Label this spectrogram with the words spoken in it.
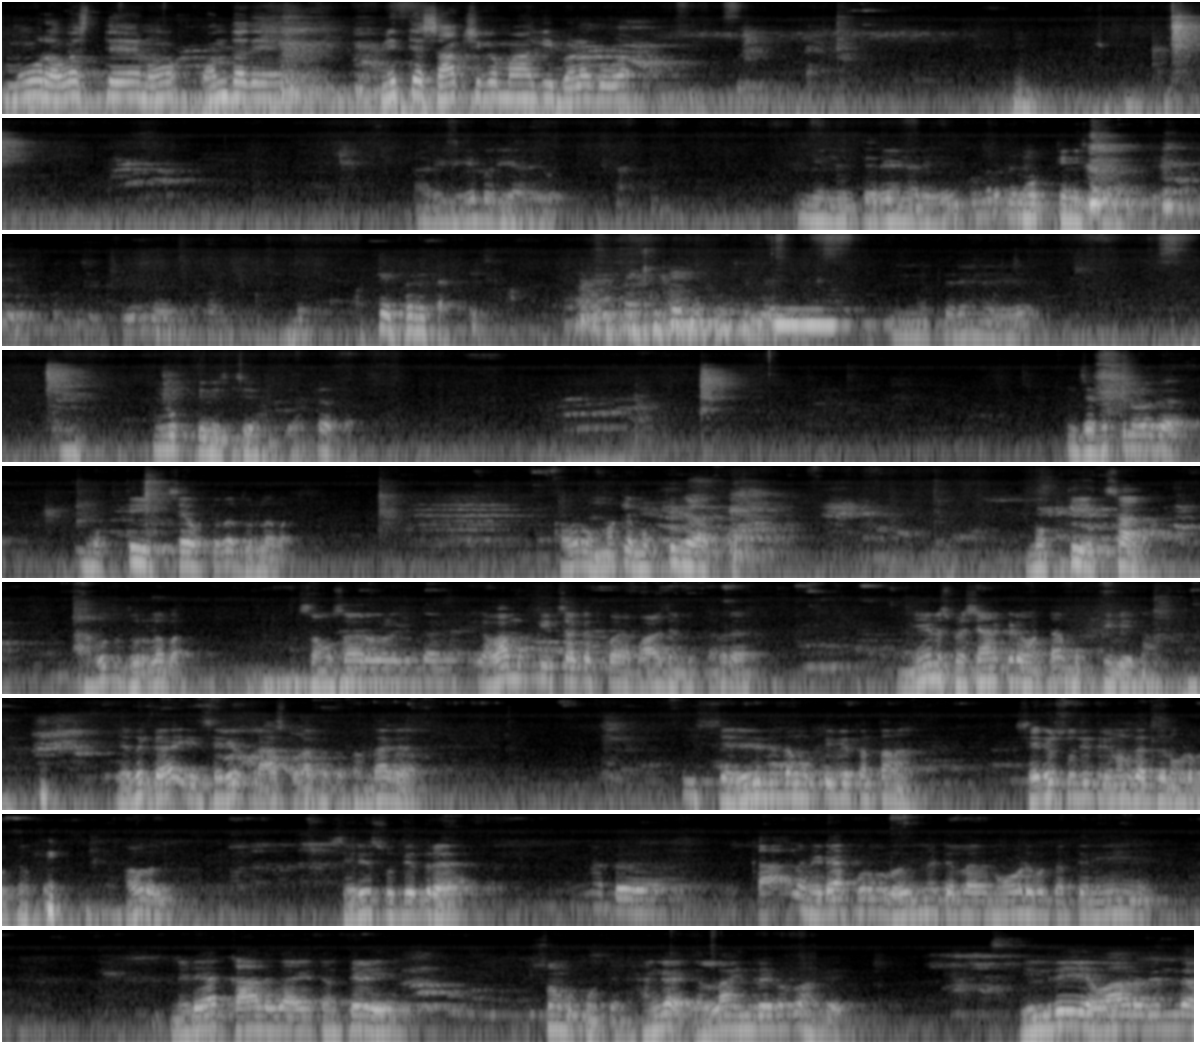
ಮೂರು ಅವಸ್ಥೆಯನ್ನು ಹೊಂದದೆ ನಿತ್ಯ ಸಾಕ್ಷಿಕವಾಗಿ ಬೆಳಗುವ ಅರಿವೇ ಬರೀ ಅರಿವು ನಿನ್ನ ತೆರೆನರಿ ಮುಕ್ತಿ ನಿಶ್ಚಯ. ನಿನ್ನ ತೆರೆನರಿ ಮುಕ್ತಿ ನಿಶ್ಚಯ ಅಂತ ಹೇಳ್ತಾರೆ. ಜಗತ್ತಿನೊಳಗೆ ಮುಕ್ತಿ ಇಚ್ಛೆ ಹುಟ್ಟೋದು ದುರ್ಲಭ. ಅವರು ಮಕ್ಕಳು ಮುಕ್ತಿ ಹೇಳಕ್ಕೆ ಮುಕ್ತಿ ಇಚ್ಛ ಆಗೋದು ದುರ್ಲಭ. ಸಂಸಾರದೊಳಗಿದ್ದಾಗ ಯಾವಾಗ ಮುಕ್ತಿ ಇಚ್ಛಾಕತ್ ಭಾಳ ಜನ ಇತ್ತಂದ್ರೆ ನೀನು ಸ್ಮಶಾನ ಕಡೆ ಹೊಂಟ ಮುಕ್ತಿ ಬೇಕು. ಎದಕ್ಕೆ ಈ ಶರೀರ ತ್ರಾಸ ಕೊಡಾಕತ್ತ ಅಂದಾಗ ಈ ಶರೀರದಿಂದ ಮುಕ್ತಿ ಬೇಕಂತಾನ. ಶರೀರ ಸುದ್ದಿದ್ರೆ ಇನ್ನೊಂದು ಗದ್ದೆ ನೋಡ್ಬೇಕಂತ. ಹೌದಲ್ಲ? ಶರೀರ ಸುದ್ದಿದ್ರೆ ಇನ್ನಟ್ಟು ಕಾಲ ನಡೆಯಕ್ಕೆ ಬರ್ಬೋದು ಇನ್ನಟ್ಟೆಲ್ಲ ನೋಡ್ಬೇಕಂತೇನಿ. ನಡೆಯಕ್ಕೆ ಕಾಲ ಇದಾಯ್ತು ಅಂತೇಳಿ ಸೋಮ ಕೂತೇನೆ. ಹಂಗೆ ಎಲ್ಲ ಇಂದ್ರಿಯಗಳಿಗೂ ಹಂಗೆ. ಇಂದ್ರಿಯ ವ್ಯವಹಾರದಿಂದ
